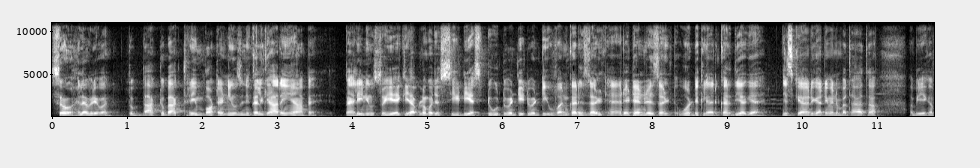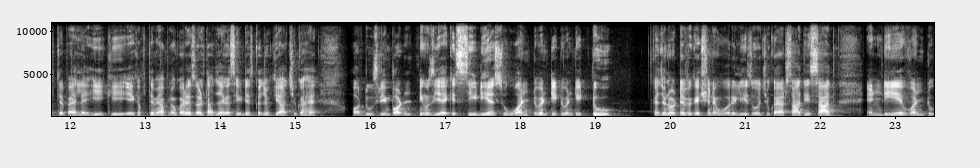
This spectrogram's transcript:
सो हेलो एवरीवन तो back to back three important news निकल के आ रही है यहाँ पे। पहली न्यूज़ तो ये है कि आप लोगों का जो C D S two twenty twenty one का रिज़ल्ट है रिटर्न रिज़ल्ट वो डिक्लेयर कर दिया गया है। जिसके रिगार्डिंग मैंने बताया था अभी एक हफ़्ते पहले ही कि एक हफ़्ते में आप लोगों का रिज़ल्ट आ जाएगा सी डी एस का, जो कि आ चुका है। और दूसरी इंपॉर्टेंट न्यूज़ ये है कि C D S one twenty twenty two का जो नोटिफिकेशन है वो रिलीज़ हो चुका है और साथ ही साथ N D A one two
